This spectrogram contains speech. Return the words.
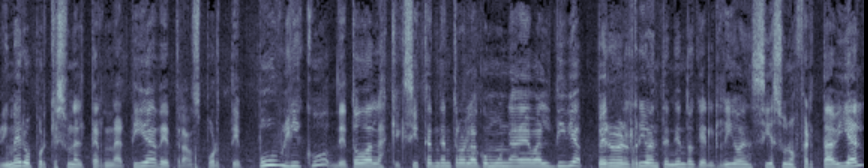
Primero, porque es una alternativa de transporte público de todas las que existen dentro de la comuna de Valdivia, pero en el río, entendiendo que el río en sí es una oferta vial,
